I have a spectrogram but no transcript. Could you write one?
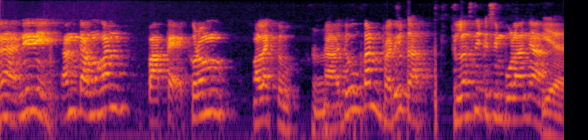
Nah, ini nih, kan kamu kan pakai Chrome nge-lag tuh. Hmm. Nah, itu kan berarti udah jelas nih kesimpulannya. Iya.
